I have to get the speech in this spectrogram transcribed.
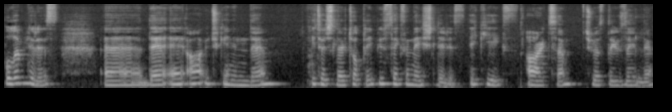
bulabiliriz. Ee, DEA üçgeninde iç açıları toplayıp 180'e eşitleriz. 2x artı şurası da 150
